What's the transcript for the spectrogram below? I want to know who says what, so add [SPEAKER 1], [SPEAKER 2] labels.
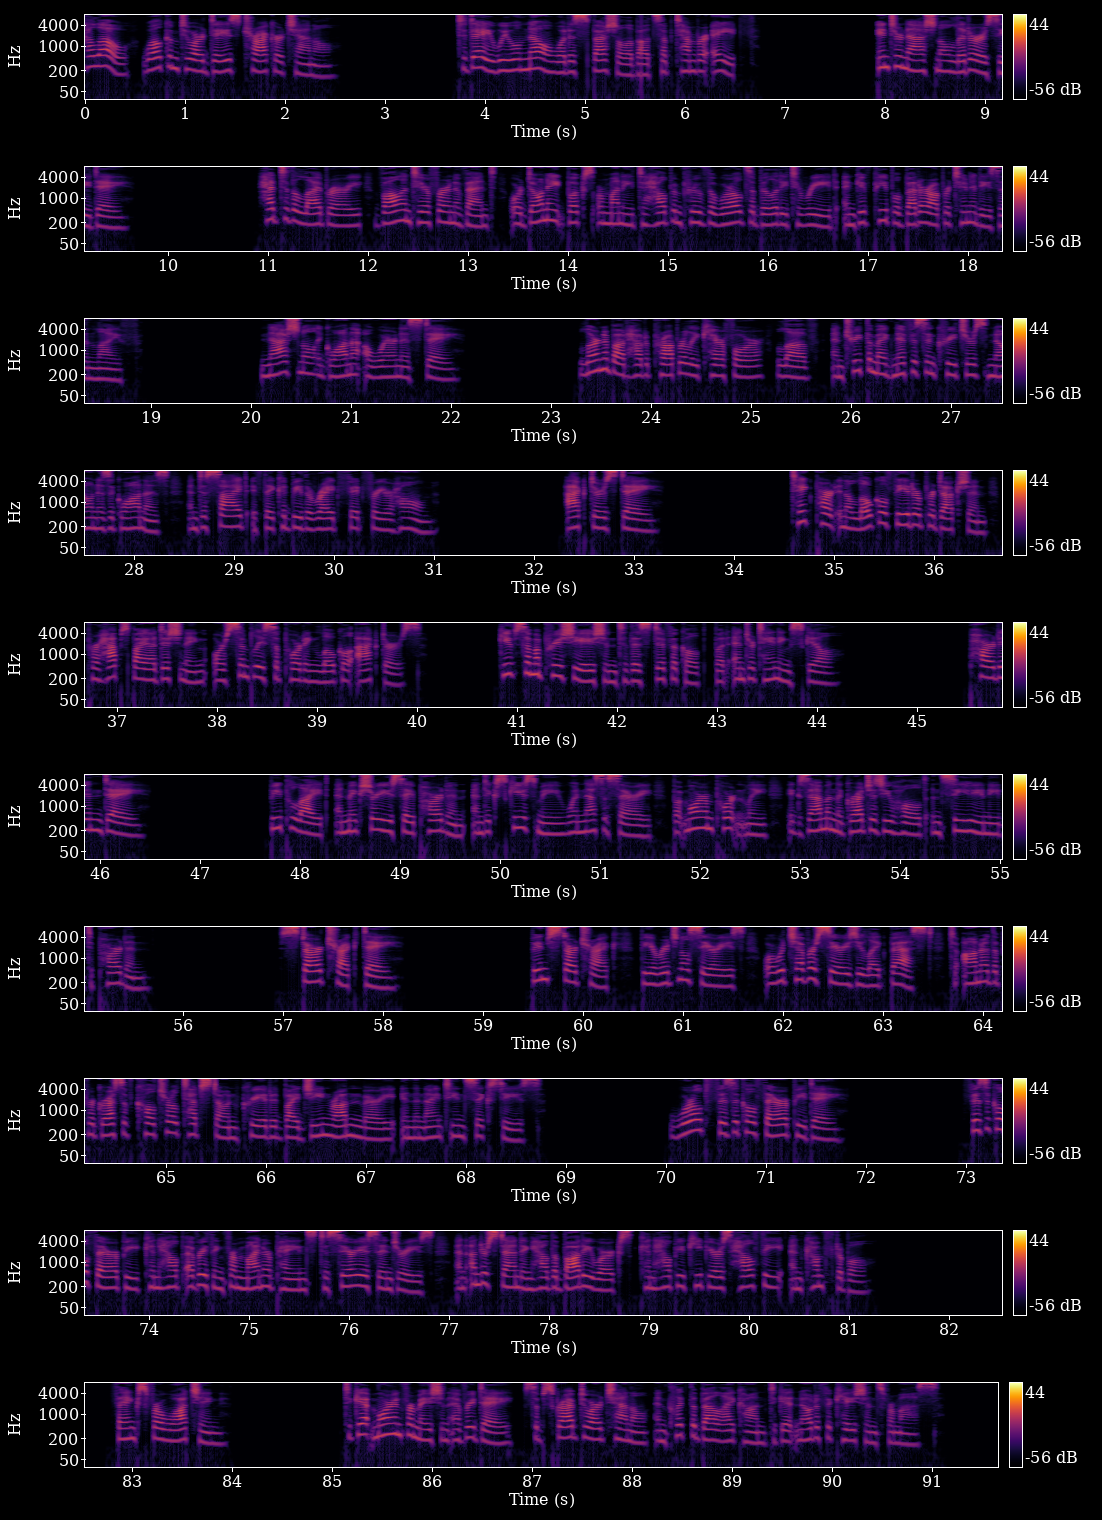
[SPEAKER 1] Hello, welcome to our Days Tracker channel. Today we will know what is special about September 8th. International Literacy Day. Head to the library, volunteer for an event, or donate books or money to help improve the world's ability to read and give people better opportunities in life. National Iguana Awareness Day. Learn about how to properly care for, love, and treat the magnificent creatures known as iguanas and decide if they could be the right fit for your home. Actors Day. Take part in a local theater production, perhaps by auditioning or simply supporting local actors. Give some appreciation to this difficult but entertaining skill. Pardon Day. Be polite and make sure you say pardon and excuse me when necessary, but more importantly, examine the grudges you hold and see who you need to pardon. Star Trek Day. Binge Star Trek, the original series, or whichever series you like best, to honor the progressive cultural touchstone created by Gene Roddenberry in the 1960s. World Physical Therapy Day. Physical therapy can help everything from minor pains to serious injuries, and understanding how the body works can help you keep yours healthy and comfortable. Thanks for watching. To get more information every day, subscribe to our channel and click the bell icon to get notifications from us.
